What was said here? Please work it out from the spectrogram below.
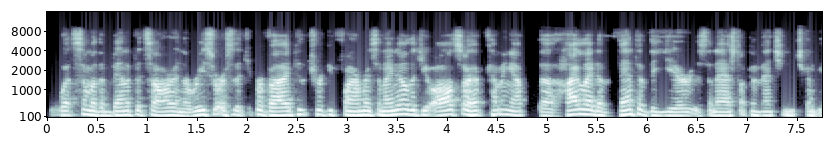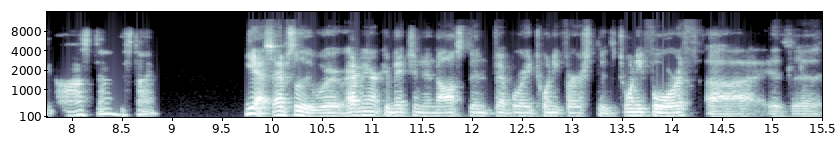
what some of the benefits are and the resources that you provide to the turkey farmers. And I know that you also have coming up the highlight event of the year is the national convention, which is going to be in Austin this time. Yes, absolutely. We're having our convention in Austin, February 21st through the 24th. Uh, as a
